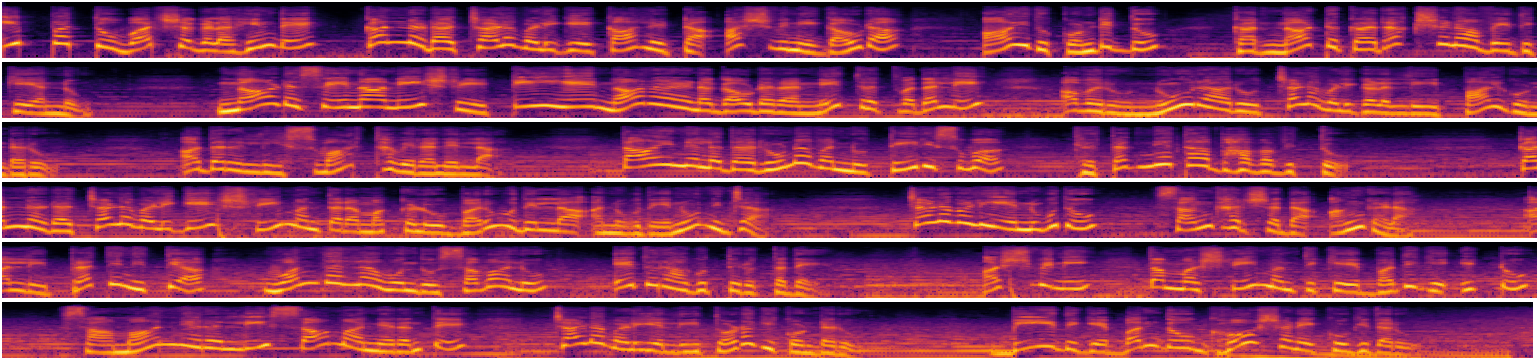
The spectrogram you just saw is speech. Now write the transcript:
ಇಪ್ಪತ್ತು ವರ್ಷಗಳ ಹಿಂದೆ ಕನ್ನಡ ಚಳವಳಿಗೆ ಕಾಲಿಟ್ಟ ಅಶ್ವಿನಿ ಗೌಡ ಆಯ್ದುಕೊಂಡಿದ್ದು ಕರ್ನಾಟಕ ರಕ್ಷಣಾ ವೇದಿಕೆಯನ್ನು. ನಾಡ ಸೇನಾನಿ ಶ್ರೀ ಟಿಎ ನಾರಾಯಣಗೌಡರ ನೇತೃತ್ವದಲ್ಲಿ ಅವರು ನೂರಾರು ಚಳವಳಿಗಳಲ್ಲಿ ಪಾಲ್ಗೊಂಡರು. ಅದರಲ್ಲಿ ಸ್ವಾರ್ಥವಿರಲಿಲ್ಲ. ತಾಯ್ನೆಲದ ಋಣವನ್ನು ತೀರಿಸುವ ಕೃತಜ್ಞತಾಭಾವವಿತ್ತು ಕನ್ನಡ ಚಳವಳಿಗೆ ಶ್ರೀಮಂತರ ಮಕ್ಕಳು ಬರುವುದಿಲ್ಲ ಅನ್ನುವುದೇನೂ ನಿಜ. ಚಳವಳಿ ಎನ್ನುವುದು ಸಂಘರ್ಷದ ಅಂಗಳ. ಅಲ್ಲಿ ಪ್ರತಿನಿತ್ಯ ಒಂದಲ್ಲ ಒಂದು ಸವಾಲು ಎದುರಾಗುತ್ತಿರುತ್ತದೆ. ಅಶ್ವಿನಿ ತಮ್ಮ ಶ್ರೀಮಂತಿಕೆ ಬದಿಗೆ ಇಟ್ಟು ಸಾಮಾನ್ಯರಲ್ಲಿ ಸಾಮಾನ್ಯರಂತೆ ಚಳವಳಿಯಲ್ಲಿ ತೊಡಗಿಕೊಂಡರು. ಬೀದಿಗೆ ಬಂದು ಘೋಷಣೆ ಕೂಗಿದರು.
